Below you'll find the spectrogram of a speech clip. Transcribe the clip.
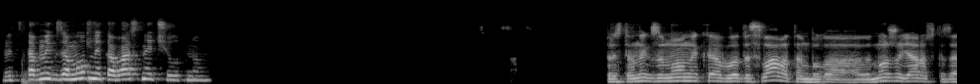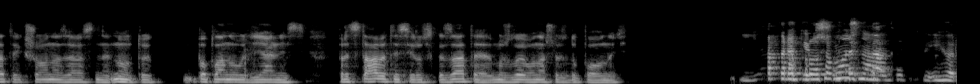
Представник замовника вас не чутно. Представник замовника Владислава там була, але можу я розказати, якщо вона зараз не ну то по планову діяльність представитись і розказати, можливо, вона щось доповнить. Я перепрошую, можна, Ігор,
